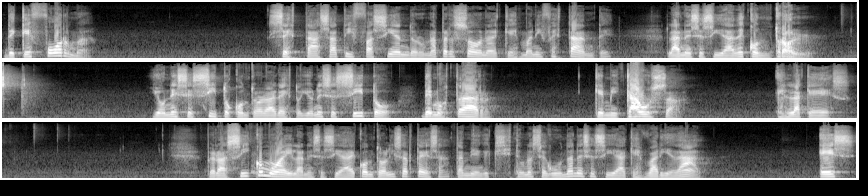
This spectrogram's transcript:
¿de qué forma se está satisfaciendo en una persona que es manifestante la necesidad de control? Yo necesito controlar esto, yo necesito demostrar que mi causa es la que es. Pero así como hay la necesidad de control y certeza, también existe una segunda necesidad que es variedad. Es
